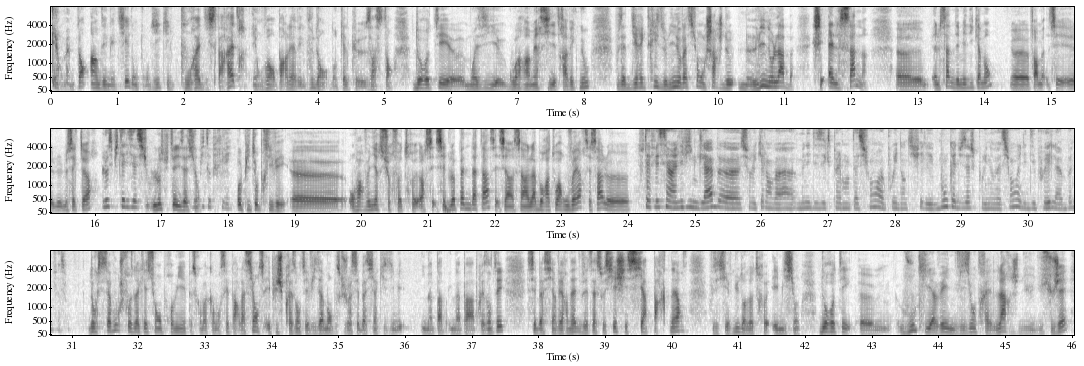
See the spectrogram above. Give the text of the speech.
et en même temps un des métiers dont on dit qu'il pourrait disparaître, et on va en parler avec vous dans, quelques instants. Dorothée euh, Moisy-Guarin, merci d'être avec nous. Vous êtes directrice de l'innovation en charge de l'Inolab chez Elsan. Euh, Elsan des médicaments? Euh, c'est le, secteur L'hospitalisation. L'hospitalisation. Hôpitaux privés. Hôpitaux privés. Euh, on va revenir sur votre. Alors, c'est de l'open data C'est un, laboratoire ouvert, c'est ça le... Tout à fait, c'est un living lab euh, sur lequel on va mener des expérimentations pour identifier les bons cas d'usage pour l'innovation et les déployer de la bonne façon. Donc c'est à vous que je pose la question en premier, parce qu'on va commencer par la science. Et puis je présente évidemment, parce que je vois Sébastien qui se dit, mais il ne m'a pas, présenté. Sébastien Vernet, vous êtes associé chez SIA Partners. Vous étiez venu dans notre émission. Dorothée, euh, vous qui avez une vision très large du, sujet,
